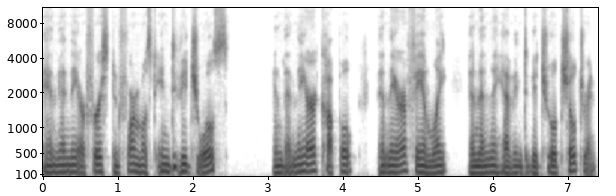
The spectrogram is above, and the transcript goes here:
And then they are first and foremost individuals. And then they are a couple. And they are a family. And then they have individual children.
